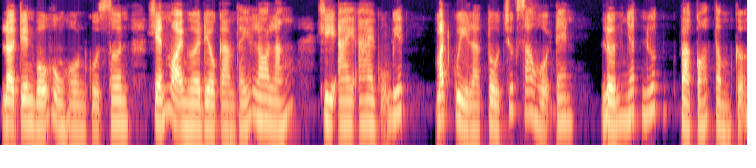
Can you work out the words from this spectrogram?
Lời tuyên bố hùng hồn của Sơn khiến mọi người đều cảm thấy lo lắng khi ai ai cũng biết mắt quỷ là tổ chức xã hội đen lớn nhất nước và có tầm cỡ.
